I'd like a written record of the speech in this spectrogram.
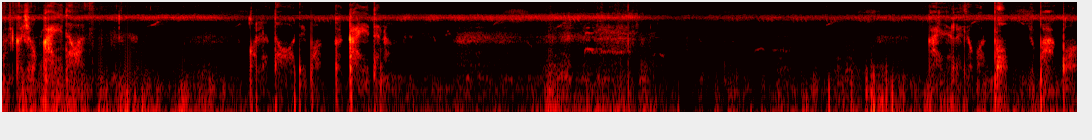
มันก็อยู่ไกลแต่ว่าคนละโตที่บอกก็ไกลแต่เนาะไกลอะไรทุกคนปุ๊บอยู่ปากปุ๊บ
